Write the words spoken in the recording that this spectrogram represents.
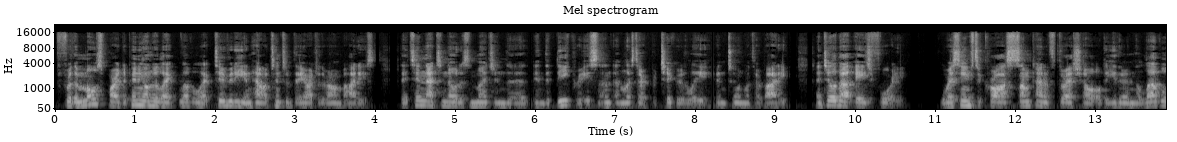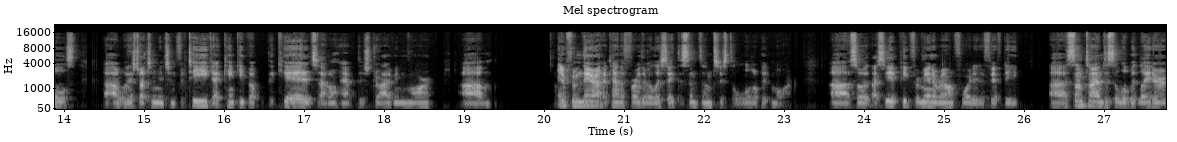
for the most part, depending on their like level of activity and how attentive they are to their own bodies, they tend not to notice much in the in the decrease unless they're particularly in tune with their body until about age 40, where it seems to cross some kind of threshold, either in the levels uh, where they start to mention fatigue. I can't keep up with the kids. I don't have this drive anymore. Um, and from there, I kind of further elicit the symptoms just a little bit more. Uh, so I see a peak for men around 40 to 50. Uh, sometimes it's a little bit later,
